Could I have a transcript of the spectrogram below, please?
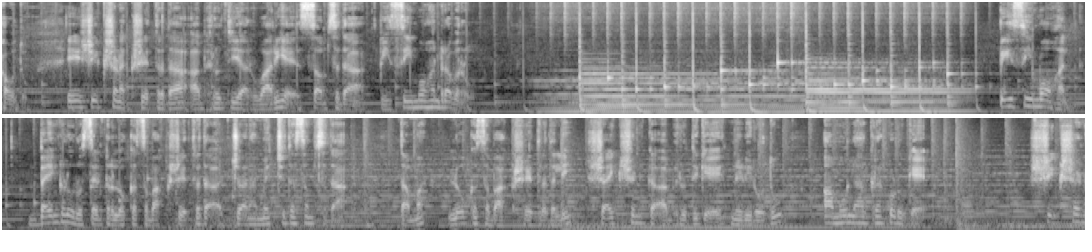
ಹೌದು, ಈ ಶಿಕ್ಷಣ ಕ್ಷೇತ್ರದ ಅಭಿವೃದ್ಧಿಯ ರೂವಾರಿಯೇ ಸಂಸದ ಪಿಸಿ ಮೋಹನ್ ರವರು P C Mohan, Bengaluru central Lok Sabha ಕ್ಷೇತ್ರದ ಜನಮೆಚ್ಚಿದ ಸಂಸದ. ತಮ್ಮ ಲೋಕಸಭಾ ಕ್ಷೇತ್ರದಲ್ಲಿ ಶೈಕ್ಷಣಿಕ ಅಭಿವೃದ್ಧಿಗೆ ನೀಡಿರುವುದು ಅಮೂಲಾಗ್ರ ಕೊಡುಗೆ. ಶಿಕ್ಷಣ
